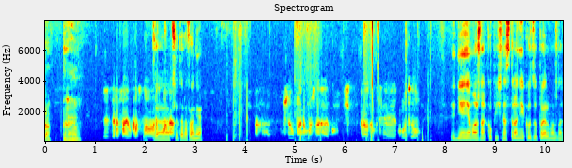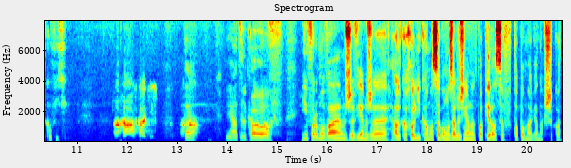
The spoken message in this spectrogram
wieczór. Z Rafałem Ja rozmawiam. przy telefonie? Czy u Pana można kupić produkt y, kudzu? Nie, nie można kupić. Na stronie kudzu.pl można kupić. Aha, w taki sposób. Tak. Ja tylko informowałem, że wiem, że alkoholikom, osobom uzależnionym od papierosów to pomaga na przykład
